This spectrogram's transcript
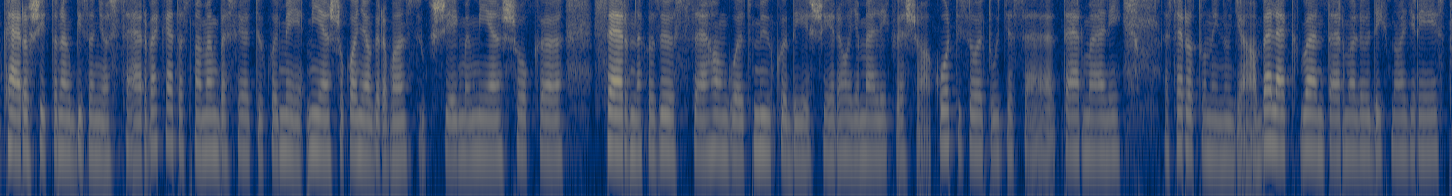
károsítanak bizonyos szerveket, azt már megbeszéltük, hogy milyen sok anyagra van szükség, meg milyen sok szervnek az összehangolt működésére, hogy a mellékvese a kortizol tudja termelni, a szerotonin ugye a belekben termelődik nagy részt,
